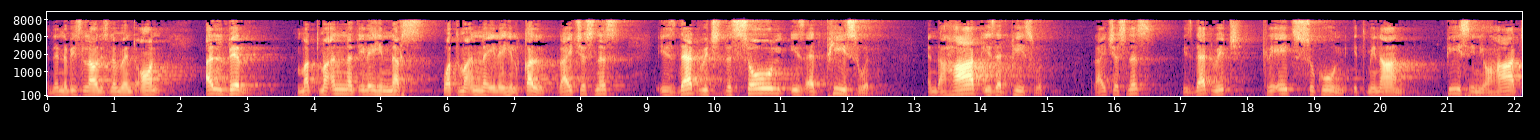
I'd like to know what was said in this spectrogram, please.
And then Nabi Sallallahu Alaihi Wasallam went on, Al-bir matma'annat ilayhi nafs watma'anna ilayhi al-qalb. Righteousness is that which the soul is at peace with and the heart is at peace with. Righteousness is that which creates sukoon, itminan, peace in your heart,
